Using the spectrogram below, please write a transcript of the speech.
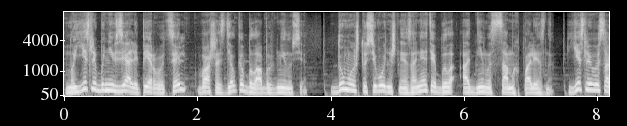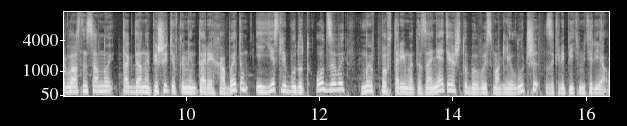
Но если бы не взяли первую цель, ваша сделка была бы в минусе. Думаю, что сегодняшнее занятие было одним из самых полезных. Если вы согласны со мной, тогда напишите в комментариях об этом, и если будут отзывы, мы повторим это занятие, чтобы вы смогли лучше закрепить материал.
